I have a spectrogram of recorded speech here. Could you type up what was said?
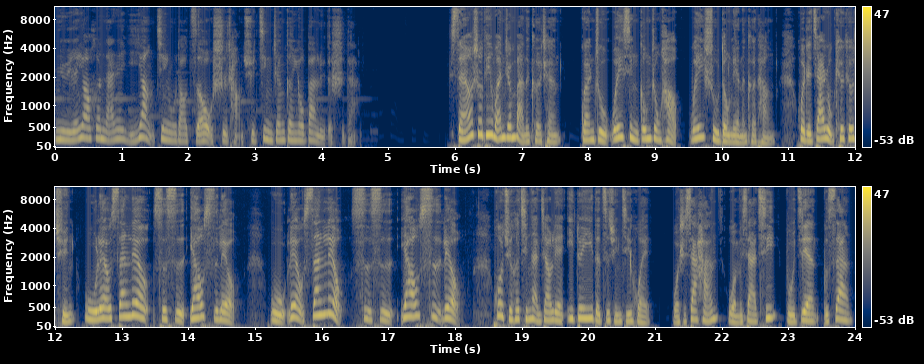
女人要和男人一样进入到择偶市场去竞争更优伴侣的时代。想要收听完整版的课程，关注微信公众号“微树洞恋的课堂”，或者加入 QQ 群五六三六四四幺四六。五六三六四四幺四六，获取和情感教练一对一的咨询机会。我是夏涵，我们下期不见不散。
